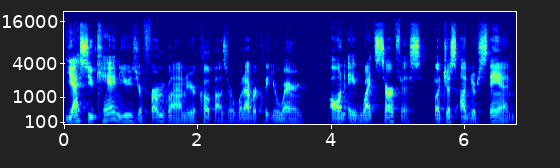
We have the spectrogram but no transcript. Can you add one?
yes, you can use your firm ground or your copas or whatever cleat you're wearing on a wet surface, but just understand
